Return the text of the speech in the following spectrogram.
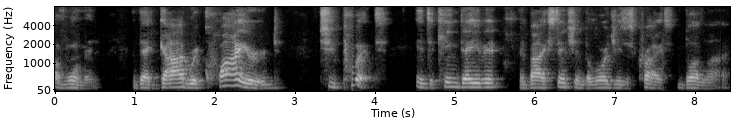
of woman that God required to put into King David and by extension, the Lord Jesus Christ bloodline.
